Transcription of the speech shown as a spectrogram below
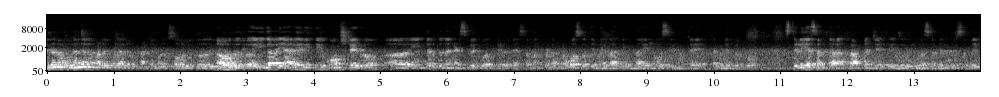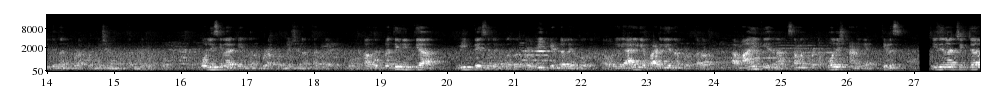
ಇದನ್ನು ಉಲ್ಲಂಘನೆ ಮಾಡಿದ್ರೆ ಅದನ್ನು ಮಾಡೋದು ಸೌಲಭ್ಯ ಹೌದು ಈಗ ಯಾವ್ಯಾವ ರೀತಿ ಹೋಮ್ ಸ್ಟೇಗಳು ಈ ಥರದನ್ನ ನಡೆಸಬೇಕು ಅಂತ ಹೇಳಿದ್ರೆ ಸಂಬಂಧಪಟ್ಟ ಪ್ರವಾಸೋದ್ಯಮ ಇಲಾಖೆಯಿಂದ ಎನ್ ಓ ಸಿ ಮತ್ತೆ ತಗೊಂಡಿರ್ಬೇಕು. ಸ್ಥಳೀಯ ಸರ್ಕಾರ ಗ್ರಾಮ ಪಂಚಾಯತಿ ಸಭೆ ನಡೆಸಲು ಇಲ್ಲಿಂದ ಕೂಡ ಪರ್ಮಿಷನ್ ಅನ್ನು ತಗೊಂಡಿರ್ಬೇಕು ಪೊಲೀಸ್ ಇಲಾಖೆಯಿಂದ ಕೂಡ ಪರ್ಮಿಷನ್ ಅನ್ನು ತಗೊಳ್ಬೇಕು ಹಾಗೂ ಪ್ರತಿನಿತ್ಯ ವೀಕ್ ಡೇಸ್ ಇರ್ಬೋದು ಅಥವಾ ವೀಕ್ ಎಂಡಲ್ಲಿ ಇರ್ಬೋದು ಅವರು ಯಾರಿಗೆ ಬಾಡಿಗೆಯನ್ನು ಕೊಡ್ತಾರೋ ಆ ಮಾಹಿತಿಯನ್ನ ಸಂಬಂಧಪಟ್ಟ ಪೊಲೀಸ್ ಠಾಣೆಗೆ ತಿಳಿಸಿ. ಈ ದಿನ ಚಿಕ್ಕಜಾಲ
